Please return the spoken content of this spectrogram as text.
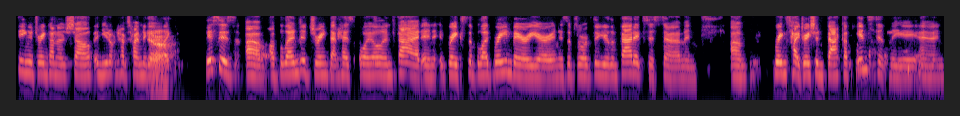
seeing a drink on a shelf and you don't have time to go yeah. like this is um, a blended drink that has oil and fat, and it breaks the blood brain barrier and is absorbed through your lymphatic system and um, brings hydration back up instantly. And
